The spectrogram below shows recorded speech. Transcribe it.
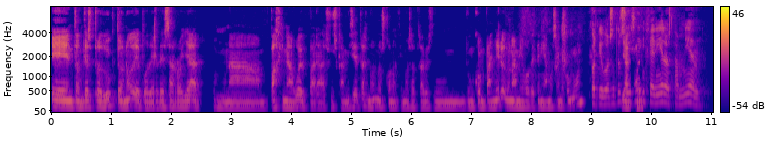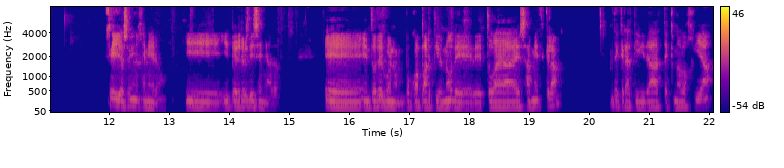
Eh, entonces, producto ¿no? de poder desarrollar una página web para sus camisetas, ¿no? nos conocimos a través de un, compañero, de un amigo que teníamos en común. Porque vosotros sois ingenieros también. Sí, yo soy ingeniero y Pedro es diseñador. Eh, entonces, bueno, un poco a partir ¿no? de, toda esa mezcla de creatividad, tecnología,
